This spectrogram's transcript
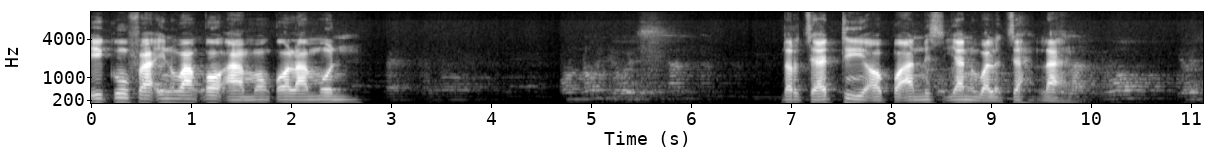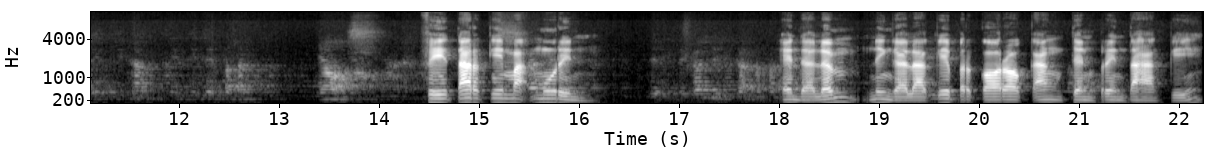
iku fa in waqa'a mongko lamun terjadi apa anisyan wal jahlan. Fi tarki makmurin ing dalem ninggalake perkara kang den perintahake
